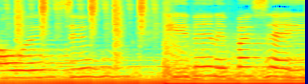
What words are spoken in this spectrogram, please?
always do, even if I say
